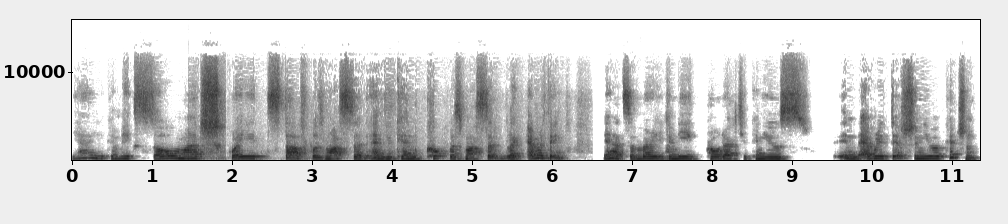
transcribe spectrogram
yeah, you can make so much great stuff with mustard, and you can cook with mustard, like everything. Yeah, it's a very unique product you can use in every dish in your kitchen.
